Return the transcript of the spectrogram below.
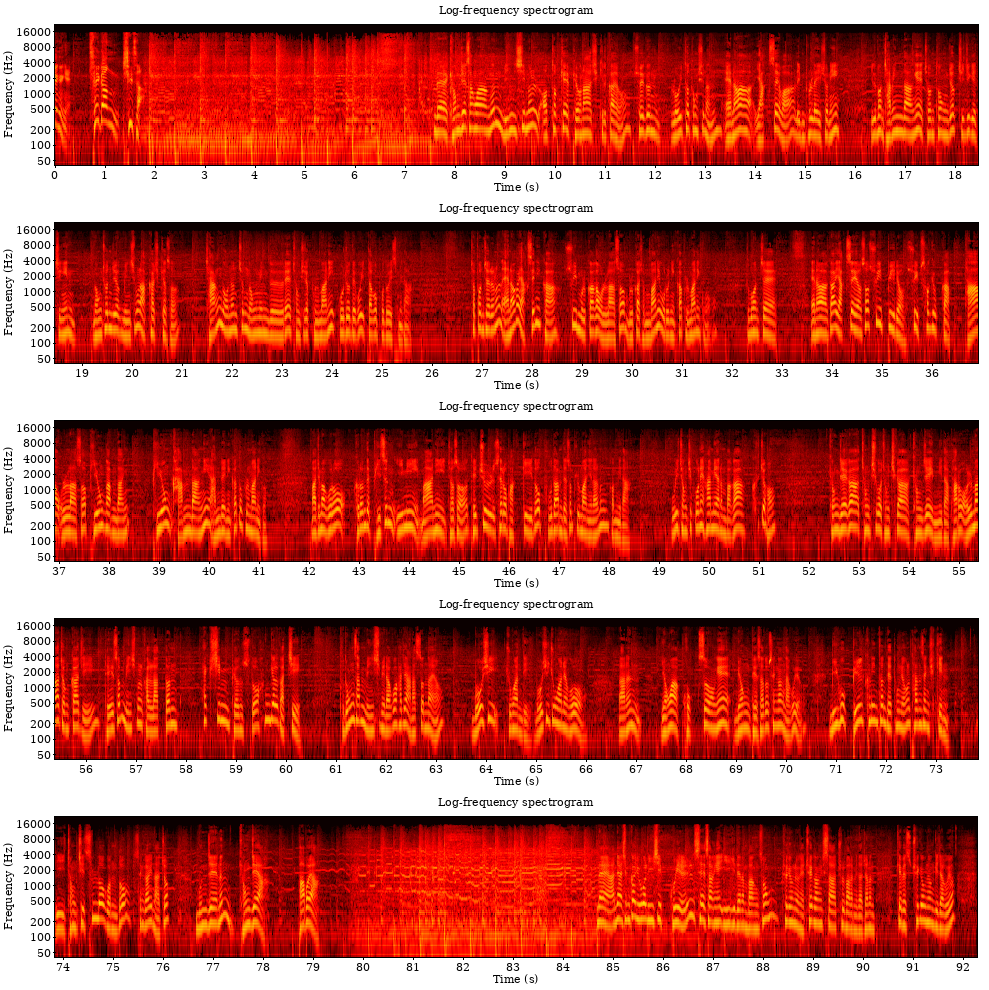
최경영의 최강 시사. 네, 경제 상황은 민심을 어떻게 변화시킬까요? 최근 로이터 통신은 엔화 약세와 인플레이션이 일본 자민당의 전통적 지지 계층인 농촌 지역 민심을 악화시켜서 장노년층 농민들의 정치적 불만이 고조되고 있다고 보도했습니다. 첫 번째로는 엔화가 약세니까 수입 물가가 올라서 물가 전반이 오르니까 불만이고 두 번째 엔화가 약세여서 수입 비료, 수입 석유값 다 올라서 비용 감당 비용 감당이 안 되니까 또 불만이고 마지막으로 그런데 빚은 이미 많이 져서 대출 새로 받기도 부담돼서 불만이라는 겁니다. 우리 정치권에 함의하는 바가 크죠. 경제가 정치고 정치가 경제입니다. 바로 얼마 전까지 대선 민심을 갈랐던 핵심 변수도 한결같이 부동산 민심이라고 하지 않았었나요? 무엇이 중요한디, 무엇이 중요하냐고 라는 영화 곡성의 명대사도 생각나고요. 미국 빌 클린턴 대통령을 탄생시킨 이 정치 슬로건도 생각이 나죠. 문제는 경제야. 바보야. 네, 안녕하십니까. 6월 29일 세상에 이익이 되는 방송 최경령의 최강시사 출발합니다. 저는 KBS 최경령 기자고요.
